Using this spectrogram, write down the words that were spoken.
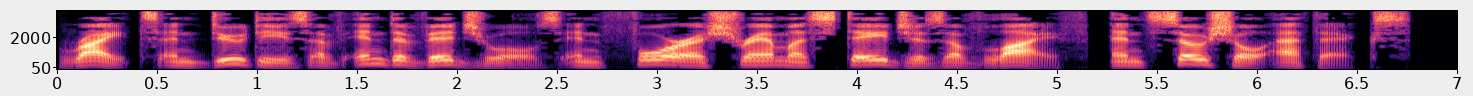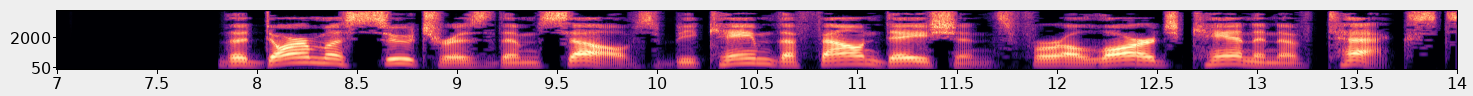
rights and duties of individuals in four ashrama stages of life, and social ethics. The Dharma Sutras themselves became the foundations for a large canon of texts,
